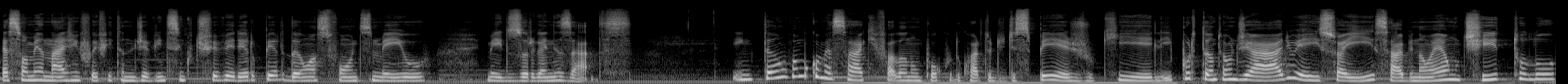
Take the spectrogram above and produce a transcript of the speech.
essa homenagem foi feita no dia 25 de fevereiro, perdão, as fontes meio, meio desorganizadas. Então, vamos começar aqui falando um pouco do quarto de despejo, que ele, portanto, é um diário e é isso aí, sabe? Não é um título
